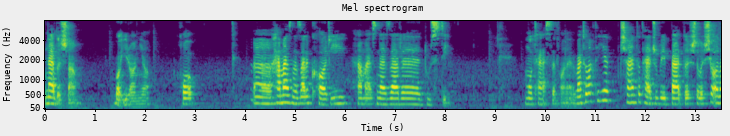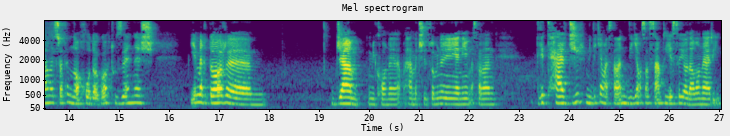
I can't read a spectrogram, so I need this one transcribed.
نداشتم با ایرانیا. خب هم از نظر کاری هم از نظر دوستی. متاسفانه. و تو وقتی یه چند تا تجربه بد داشته باشی آدم از صورت ناخودآگاه تو ذهنش یه مقدار جمع می‌کنه همه چیز رو می‌دونی؟ یعنی مثلا دیگه ترجیح میدی که مثلا دیگه مثلا سمت یه سری آدما نری.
